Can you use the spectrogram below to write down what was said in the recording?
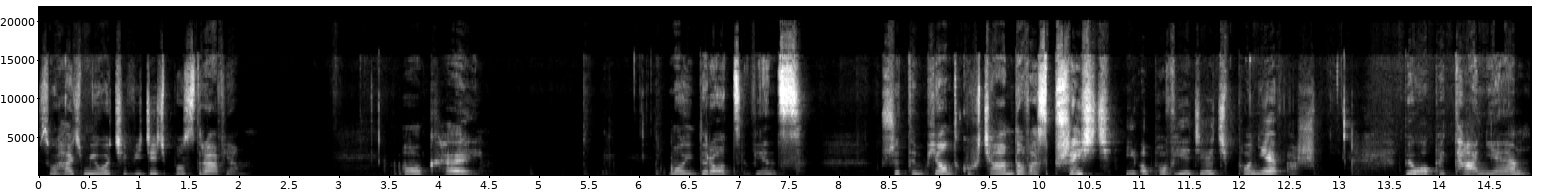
Słychać, miło Cię widzieć, pozdrawiam. Okej. Moi drodzy, więc przy tym piątku chciałam do Was przyjść i opowiedzieć, ponieważ było pytanie,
